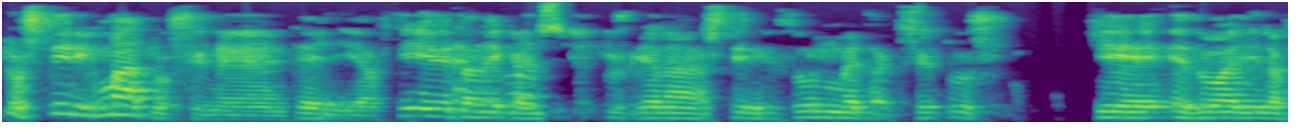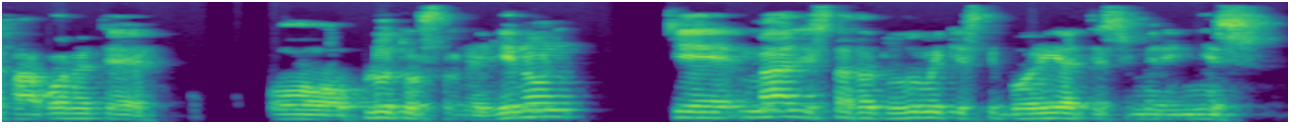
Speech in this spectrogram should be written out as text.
Το στήριγμά τους είναι εν τέλει αυτή. Τα δεκαετία τους για να στηριχθούν μεταξύ τους και εδώ αλληλαφαγώνεται ο πλούτος των Ελλήνων και μάλιστα θα το δούμε και στην πορεία της σημερινής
